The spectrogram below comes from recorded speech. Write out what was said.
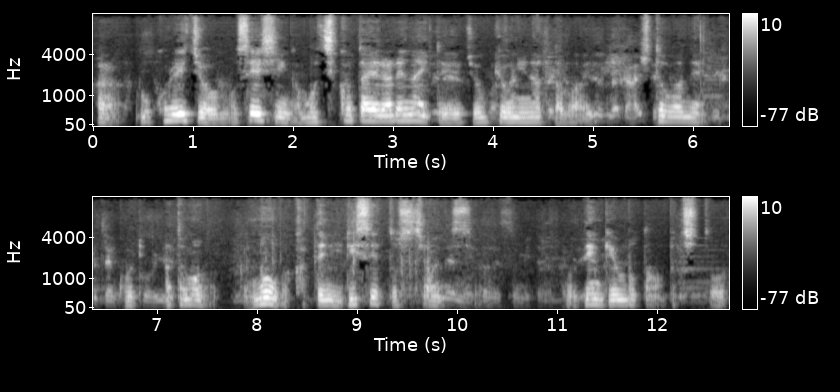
から、もうこれ以上もう精神が持ちこたえられないという状況になった場合、人はね、こう、頭が、脳が勝手にリセットしちゃうんですよ。電源ボタンをプチッと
